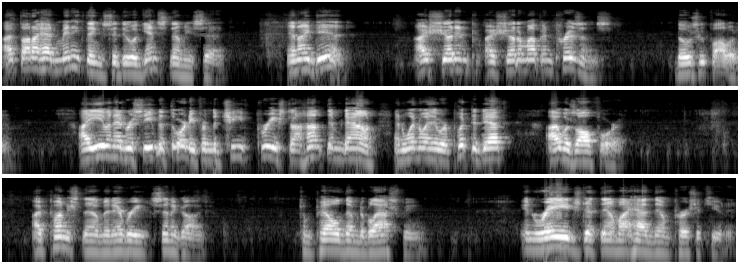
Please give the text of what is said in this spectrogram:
I thought I had many things to do against them, he said, and I did. I shut in I shut them up in prisons, those who followed him. I even had received authority from the chief priest to hunt them down, and when they were put to death, I was all for it. I punished them in every synagogue, compelled them to blaspheme. enraged at them, I had them persecuted.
